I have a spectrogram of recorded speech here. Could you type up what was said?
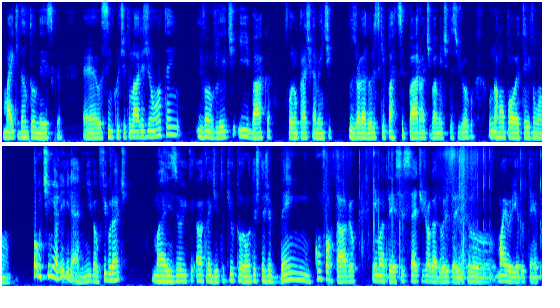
Mike Dantonesca. É, os cinco titulares de ontem, Ivan Vliet e Ibaka, foram praticamente os jogadores que participaram ativamente desse jogo. O Norman Powell teve uma pontinha ali, Guilherme, nível figurante, mas eu acredito que o Toronto esteja bem confortável em manter esses sete jogadores aí pela maioria do tempo.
